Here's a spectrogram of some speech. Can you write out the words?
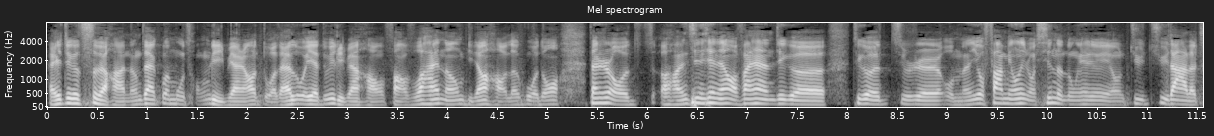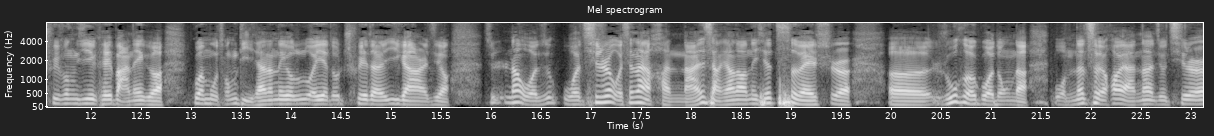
哎，这个。刺猬好像能在灌木丛里边，然后躲在落叶堆里边，好仿佛还能比较好的过冬。但是我好像近些年我发现这个这个就是我们又发明了一种新的东西，就一种巨巨大的吹风机，可以把那个灌木丛底下的那个落叶都吹得一干二净。就是那我就我其实我现在很难想象到那些刺猬是呃如何过冬的。我们的刺猬花园呢，就其实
